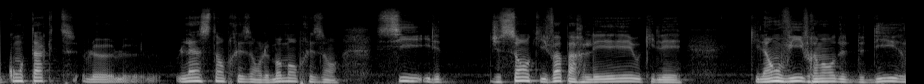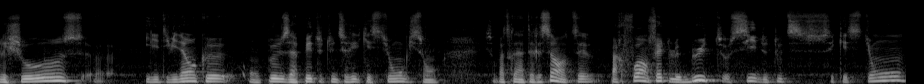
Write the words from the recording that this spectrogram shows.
contact, l'instant présent, le moment présent. Si je sens qu'il va parler ou qu'il a envie vraiment de, dire les choses, euh, il est évident que on peut zapper toute une série de questions qui sont sont pas très intéressantes. Parfois, en fait, le but aussi de toutes ces questions,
